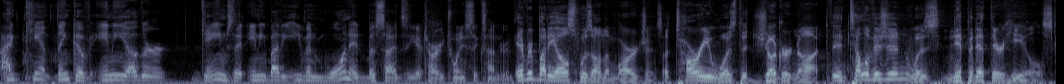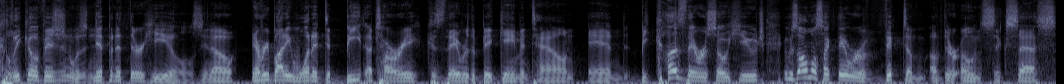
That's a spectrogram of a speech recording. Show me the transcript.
I can't think of any other games that anybody even wanted besides the Atari 2600. Everybody else was on the margins. Atari was the juggernaut. Intellivision was nipping at their heels. ColecoVision was nipping at their heels. You know, everybody wanted to beat Atari because they were the big game in town. And because they were so huge, it was almost like they were a victim of their own success.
